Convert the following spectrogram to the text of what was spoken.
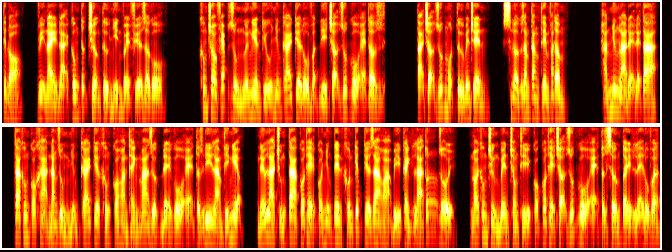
Tiếp đó, vị này đại công tức trưởng tử nhìn về phía giờ gỗ không cho phép dùng nguyên nghiên cứu những cái kia đồ vật đi chợ giúp gỗ etters tại chợ giúp một từ bên trên slug giam tăng thêm phát âm. Hắn nhưng là đệ đệ ta ta không có khả năng dùng những cái kia không có hoàn thành ma dược để gỗ ẹ tật đi làm thí nghiệm, nếu là chúng ta có thể có những tên khốn kiếp kia ra hỏa bí cảnh là tốt rồi, nói không chừng bên trong thì có có thể trợ giúp gỗ ẹ tật sớm tẩy lễ đồ vật.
